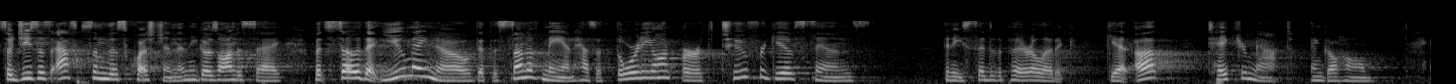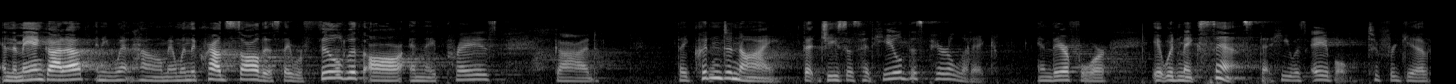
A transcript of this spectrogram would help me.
So Jesus asks him this question, and he goes on to say, But so that you may know that the Son of Man has authority on earth to forgive sins, then he said to the paralytic, Get up, take your mat, and go home. And the man got up and he went home. And when the crowd saw this, they were filled with awe and they praised God. They couldn't deny that Jesus had healed this paralytic, and therefore it would make sense that he was able to forgive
